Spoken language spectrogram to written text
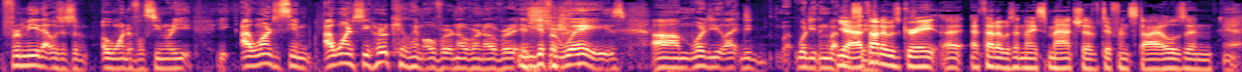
for me, that was just a, a wonderful scene where you, you- I wanted to see him. I wanted to see her kill him over and over and over in different ways. Um, what do you like? Did, what do you think about? Yeah, I scene? thought it was great. I, I thought it was a nice match of different styles and Yeah.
